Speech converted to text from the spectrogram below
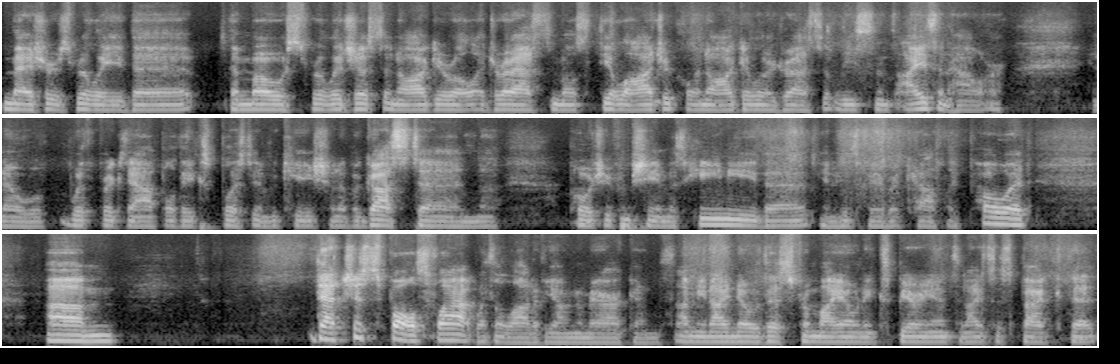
measures really the the most religious inaugural address, the most theological inaugural address, at least since Eisenhower. You know, with, for example, the explicit invocation of Augustine, poetry from Seamus Heaney, that in his favorite Catholic poet. Um, that just falls flat with a lot of young Americans. I mean, I know this from my own experience, and I suspect that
